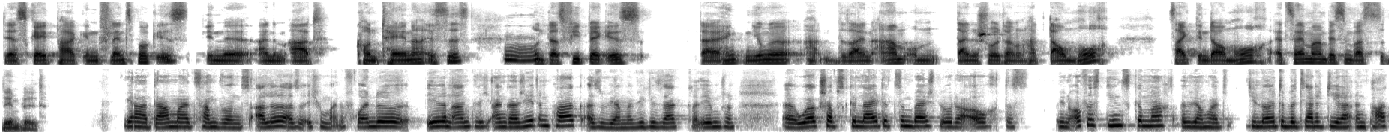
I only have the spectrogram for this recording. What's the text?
der Skatepark in Flensburg ist. In eine, einem Art Container ist es. Mhm. Und das Feedback ist, da hängt ein Junge, hat seinen Arm um deine Schultern und hat Daumen hoch. Zeigt den Daumen hoch. Erzähl mal ein bisschen was zu dem Bild. Ja, damals haben wir uns alle, also ich und meine Freunde, ehrenamtlich engagiert im Park. Also wir haben ja, wie gesagt, gerade eben schon äh, Workshops geleitet zum Beispiel oder auch das, den Office-Dienst gemacht. Also wir haben halt die Leute begleitet, die da in den Park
